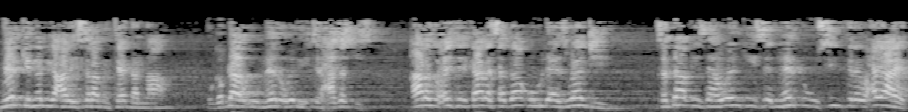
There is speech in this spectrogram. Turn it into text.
meherkii nabiga calayh salaam intee dhannaa oo gabdhaha uu meher oga dhigi jiray xaasaskiisa qaalad waxay tihi kaana sadaaquhu liaswaajihi sadaaqiisa haweenkiisa meherka uu siin jiray waxay ahayd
